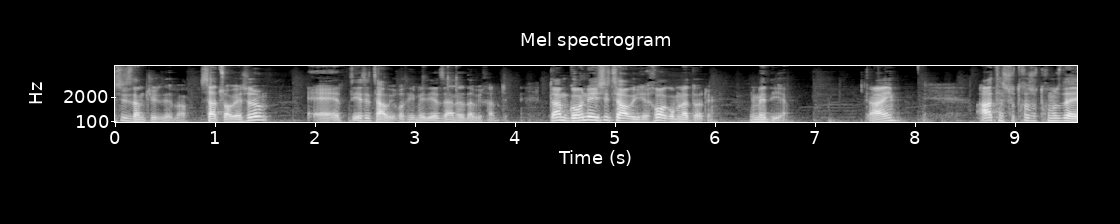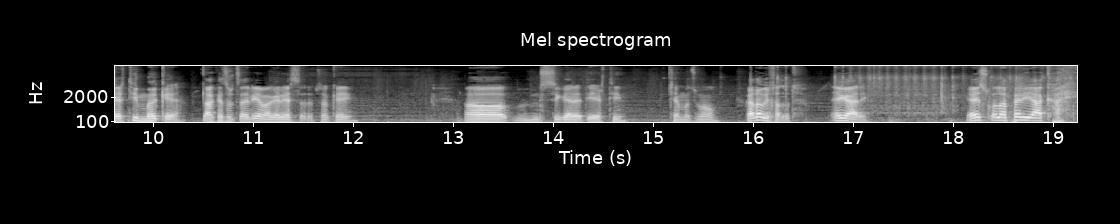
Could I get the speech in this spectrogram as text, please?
ისიც დამჭირდება საწვავი ასე რომ ერთი ესე წავიღოთ იმედია ძალიან დავიხარჯე და მგონი ისიც ავიღე ხო აკუმულატორი იმედია კაი 1491 მკ. დაკაც წერია მაგარი ასწორებს, ოკეი. აა სიგარეტი ერთი, ჩემო ძმაო. გადავიხადოთ. ეგ არის. ეს ყველაფერი აქ არის.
